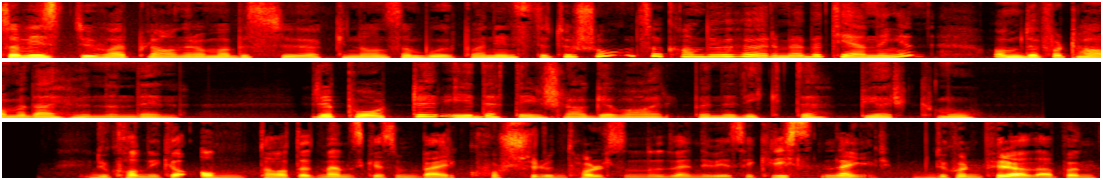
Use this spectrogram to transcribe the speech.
Så hvis du har planer om å besøke noen som bor på en institusjon, så kan du jo høre med betjeningen om du får ta med deg hunden din. Reporter i dette innslaget var Benedikte Bjørkmo. Du kan ikke anta at et menneske som bærer kors rundt halsen, nødvendigvis er kristen lenger. Du kan prøve deg på en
